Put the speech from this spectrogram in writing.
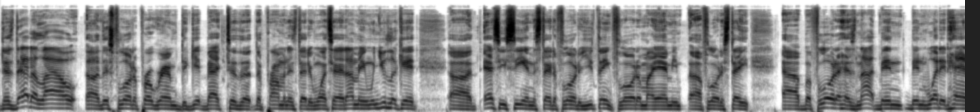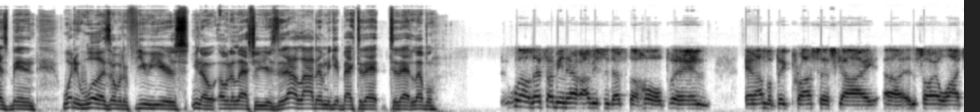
Does that allow uh, this Florida program to get back to the, the prominence that it once had? I mean, when you look at uh, SEC in the state of Florida, you think Florida, Miami, uh, Florida State, uh, but Florida has not been been what it has been, what it was over the few years, you know, over the last few years. Does that allow them to get back to that to that level? Well, that's I mean, obviously that's the hope and and I'm a big process guy, uh, and so I watch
